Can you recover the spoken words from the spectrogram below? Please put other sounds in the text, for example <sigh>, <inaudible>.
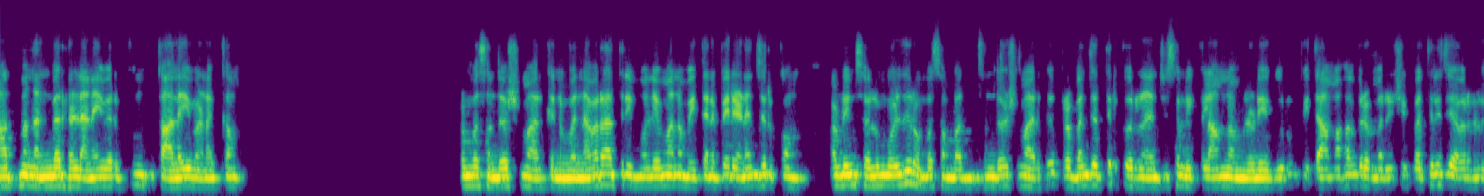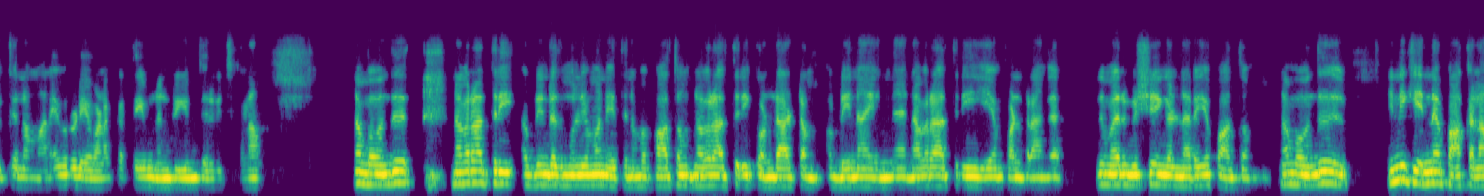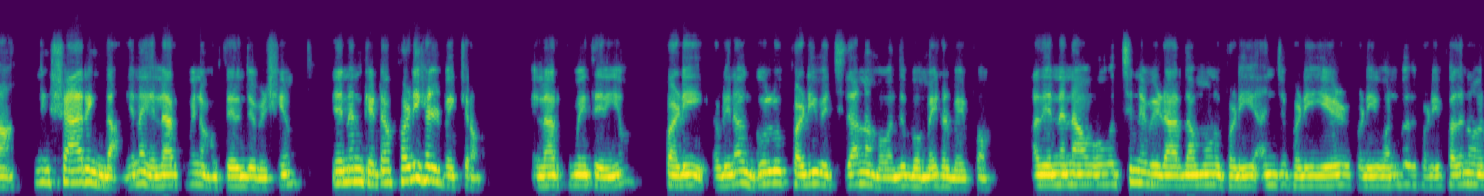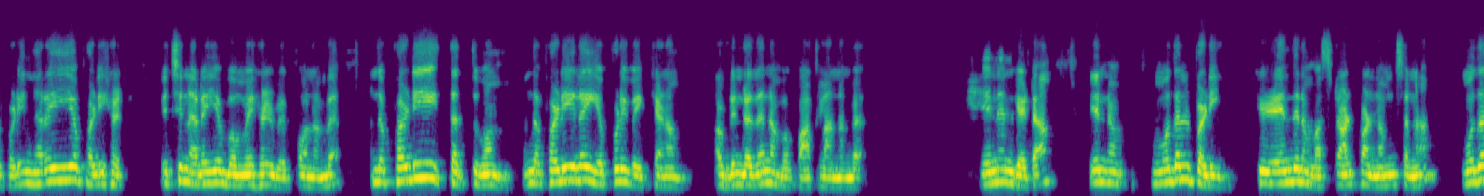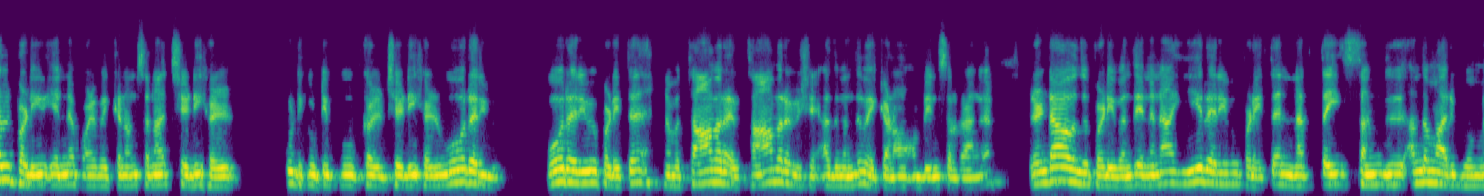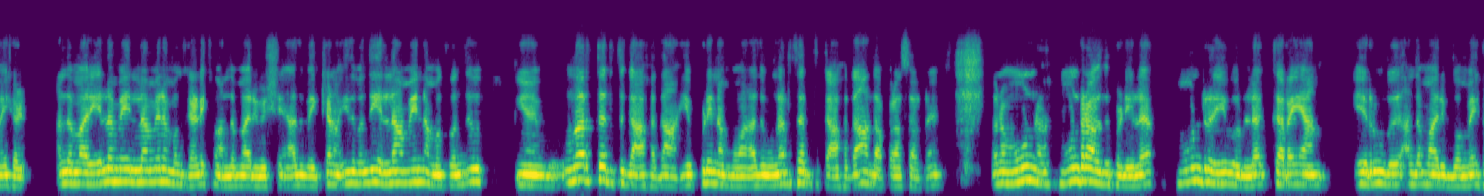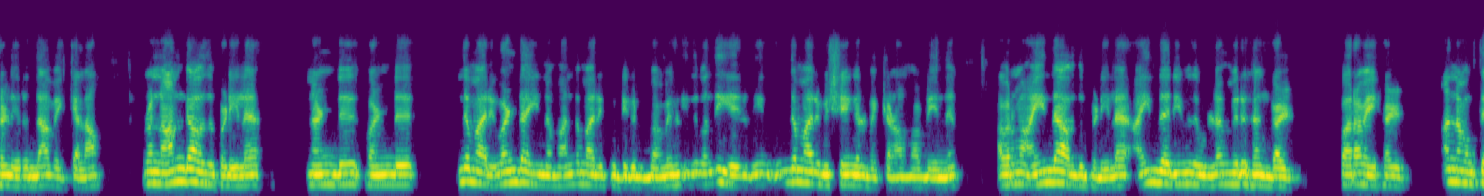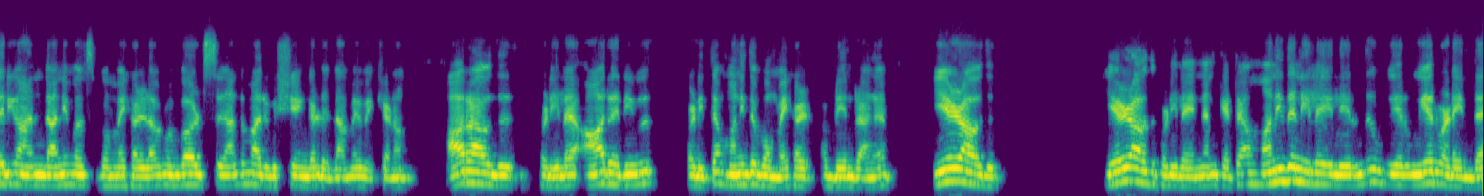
ஆத்ம நண்பர்கள் அனைவருக்கும் காலை வணக்கம். ரொம்ப சந்தோஷமா இருக்கு. நம்ம நவராத்திரி மூலியமா நம்ம இத்தனை பேர் இணைஞ்சிருக்கோம் அப்படின்னு சொல்லும் பொழுது ரொம்ப சம்ப சந்தோஷமா இருக்கு. பிரபஞ்சத்திற்கு ஒரு நன்றி சொல்லிக்கலாம். நம்மளுடைய குரு பிதாமக பிரம்ம ரிஷி பத்ரிஜி அவர்களுக்கு நம் அனைவருடைய வணக்கத்தையும் நன்றியும் தெரிவிச்சுக்கலாம். நம்ம வந்து நவராத்திரி அப்படின்றது மூலியமா நேத்து நம்ம பார்த்தோம். நவராத்திரி கொண்டாட்டம் அப்படின்னா என்ன? நவராத்திரி ஏன் பண்றாங்க? இது மாதிரி விஷயங்கள் நிறைய பார்த்தோம். நம்ம வந்து இன்னைக்கு என்ன பார்க்கலாம்? இன்னைக்கு ஷேரிங் தான். ஏன்னா எல்லாருக்குமே நமக்கு தெரிஞ்ச விஷயம். என்னன்னு கேட்டா படிகள் வைக்கிறோம். எல்லாருக்குமே தெரியும். படி அப்படின்னா குலு படி வச்சுதான் நம்ம வந்து பொம்மைகள் வைப்போம். அது என்னன்னா சின்ன வீடா இருந்தா மூணு படி அஞ்சு படி ஏழு படி ஒன்பது படி பதினோரு படி நிறைய படிகள் வச்சு நிறைய பொம்மைகள் வைப்போம் நம்ம. அந்த படி தத்துவம் அந்த படியில எப்படி வைக்கணும் அப்படின்றத நம்ம பார்க்கலாம் நம்ம. என்னன்னு கேட்டா என்ன முதல் படி கீழேந்து நம்ம ஸ்டார்ட் பண்ணோம்னு சொன்னா முதல் படி என்ன வைக்கணும்னு சொன்னா செடிகள் குட்டி குட்டி பூக்கள் செடிகள் ஓரறிவு. ஓரறிவு படித்த நம்ம தாவர தாவர விஷயம் அது வந்து வைக்கணும் அப்படின்னு சொல்றாங்க. ரெண்டாவது படி வந்து என்னன்னா ஈரறிவு படைத்த நத்தை சங்கு அந்த மாதிரி பொம்மைகள் அந்த மாதிரி எல்லாமே எல்லாமே நமக்கு கிடைக்கும் அந்த மாதிரி விஷயம் அது வைக்கணும். இது வந்து எல்லாமே நமக்கு வந்து உணர்த்துறதுக்காக தான். எப்படி நம்ம அது உணர்த்துறதுக்காக தான் அது அப்புறம் சொல்றேன். அப்புறம் மூணு மூன்றாவது படியில மூன்று உள்ள கரையான் எறும்பு அந்த மாதிரி பொம்மைகள் இருந்தா வைக்கலாம். அப்புறம் நான்காவது படியில நண்டு வண்டு இந்த மாதிரி வண்ட இன்னம் அந்த மாதிரி குட்டி குட்டி பொம்மைகள் இது வந்து இந்த மாதிரி விஷயங்கள் வைக்கணும் அப்படின்னு. அப்புறமா ஐந்தாவது படியில ஐந்து அறிவு உள்ள மிருகங்கள் பறவைகள் நமக்கு தெரியும் அந்த அனிமல்ஸ் பொம்மைகள் அப்புறம் பேர்ட்ஸ் அந்த மாதிரி விஷயங்கள் எல்லாமே வைக்கணும். ஆறாவது படியில ஆறு அறிவு படித்த மனித பொம்மைகள் அப்படின்றாங்க. ஏழாவது ஏழாவது படியில என்னன்னு கேட்டா மனித நிலையிலிருந்து உயர் உயர்வடைந்த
